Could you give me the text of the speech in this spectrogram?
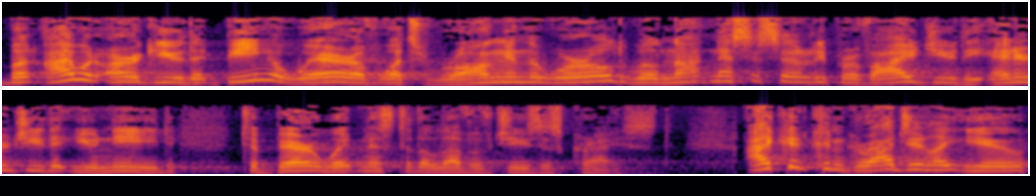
But I would argue that being aware of what's wrong in the world will not necessarily provide you the energy that you need to bear witness to the love of Jesus Christ. I could congratulate you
